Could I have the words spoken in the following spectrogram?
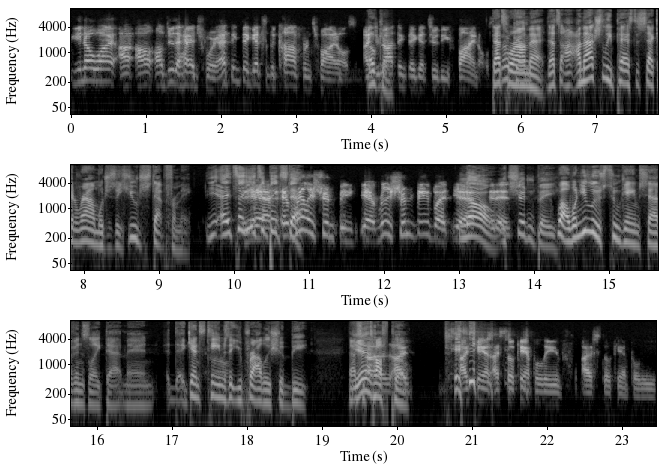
you know what? I, I'll I'll do the hedge for you. I think they get to the conference finals. I Okay. do not think they get to the finals. That's where I'm at. That's I- I'm actually past the second round, which is a huge step for me. Yeah, it's a it's a big step. it really shouldn't be. Yeah, it really shouldn't be. But yeah, no, it is. shouldn't be. Well, when you lose two game sevens like that, man, against teams that you probably should beat, that's Yeah. a tough Uh, I- pill. I can't. I still can't believe. I still can't believe.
